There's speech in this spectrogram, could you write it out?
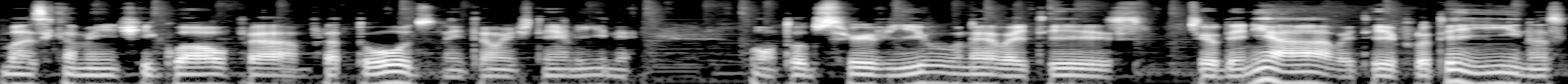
basicamente igual para todos, né? Então a gente tem ali, né? Bom, todo ser vivo, né, vai ter seu DNA, vai ter proteínas,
